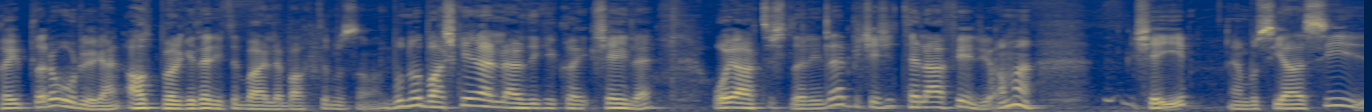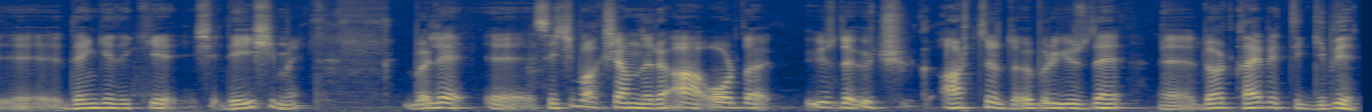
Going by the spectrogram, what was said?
kayıplara uğruyor. Yani alt bölgeler itibariyle baktığımız zaman. Bunu başka yerlerdeki şeyle, oy artışlarıyla bir çeşit telafi ediyor. Ama şeyi, yani bu siyasi e, dengedeki şey- değişimi böyle e, seçim akşamları Aa, orada yüzde üç arttırdı öbürü yüzde e, dört kaybetti gibi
